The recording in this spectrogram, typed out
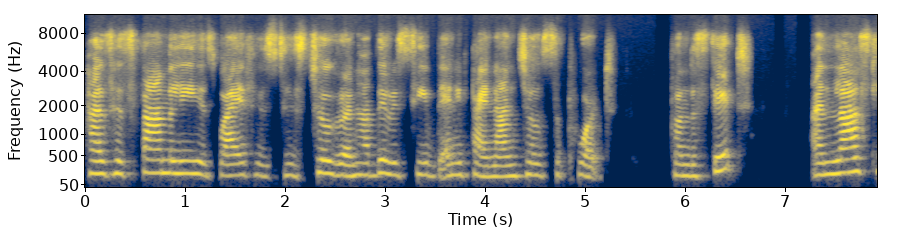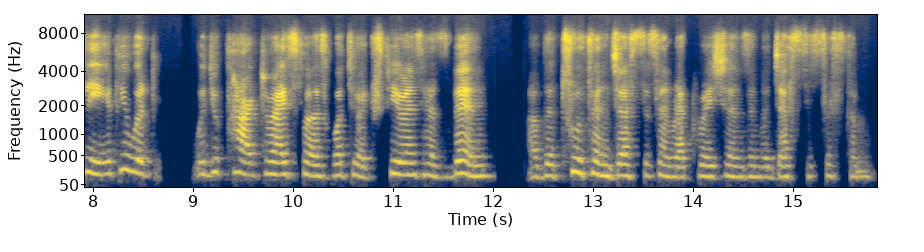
has his family, his wife, his, his children, have they received any financial support from the state? And lastly, if you would, would you characterize for us what your experience has been of the truth and justice and reparations in the justice system?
